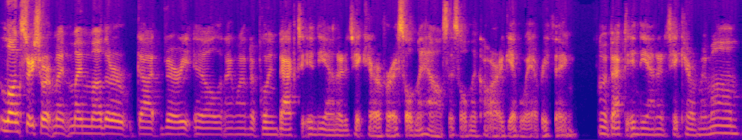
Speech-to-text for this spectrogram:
long story short, my, my mother got very ill, and I wound up going back to Indiana to take care of her. I sold my house, I sold my car, I gave away everything. I went back to Indiana to take care of my mom.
